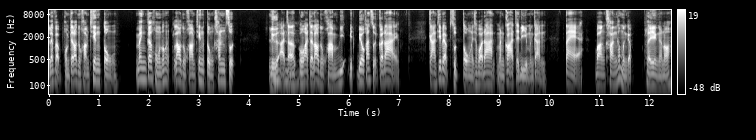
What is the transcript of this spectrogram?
แล้วแบบผมจะเล่าถึงความเที่ยงตรงแม่งก็คงต้องเล่าถึงความเที่ยงตรงขั้นสุด หรืออาจจะผมอาจจะเล่าถึงความบิบิดเบี้ยวขั้นสุดก็ได้ การที่แบบสุดตรงในเฉพาะด้านมันก็อาจจะดีเหมือนกัน แต่บางครั้งก็เหมือนกับเพลงอะเนาะ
